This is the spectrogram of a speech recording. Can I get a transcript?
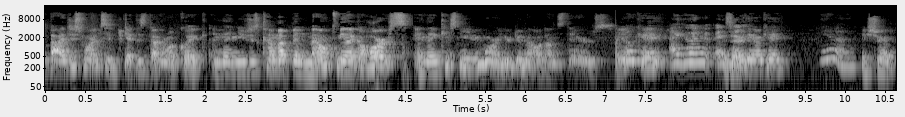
But I just wanted to get this done real quick. And then you just come up and mount me like a horse. And then kiss me even more. You're doing that all downstairs. Are you okay? I couldn't. I Is did- everything okay? Yeah. you sure?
